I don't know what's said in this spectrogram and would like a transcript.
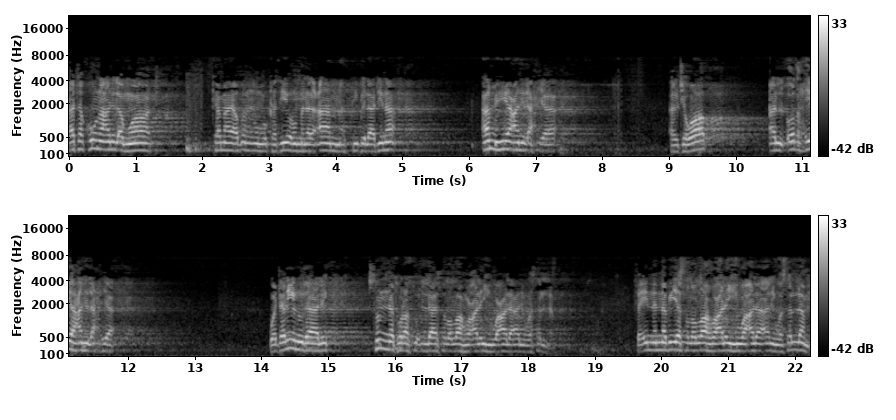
أتكون عن الأموات؟ كما يظنه كثير من العامة في بلادنا أم هي عن الأحياء؟ الجواب الأضحية عن الأحياء. ودليل ذلك سنة رسول الله صلى الله عليه وعلى آله وسلم. فإن النبي صلى الله عليه وعلى آله وسلم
